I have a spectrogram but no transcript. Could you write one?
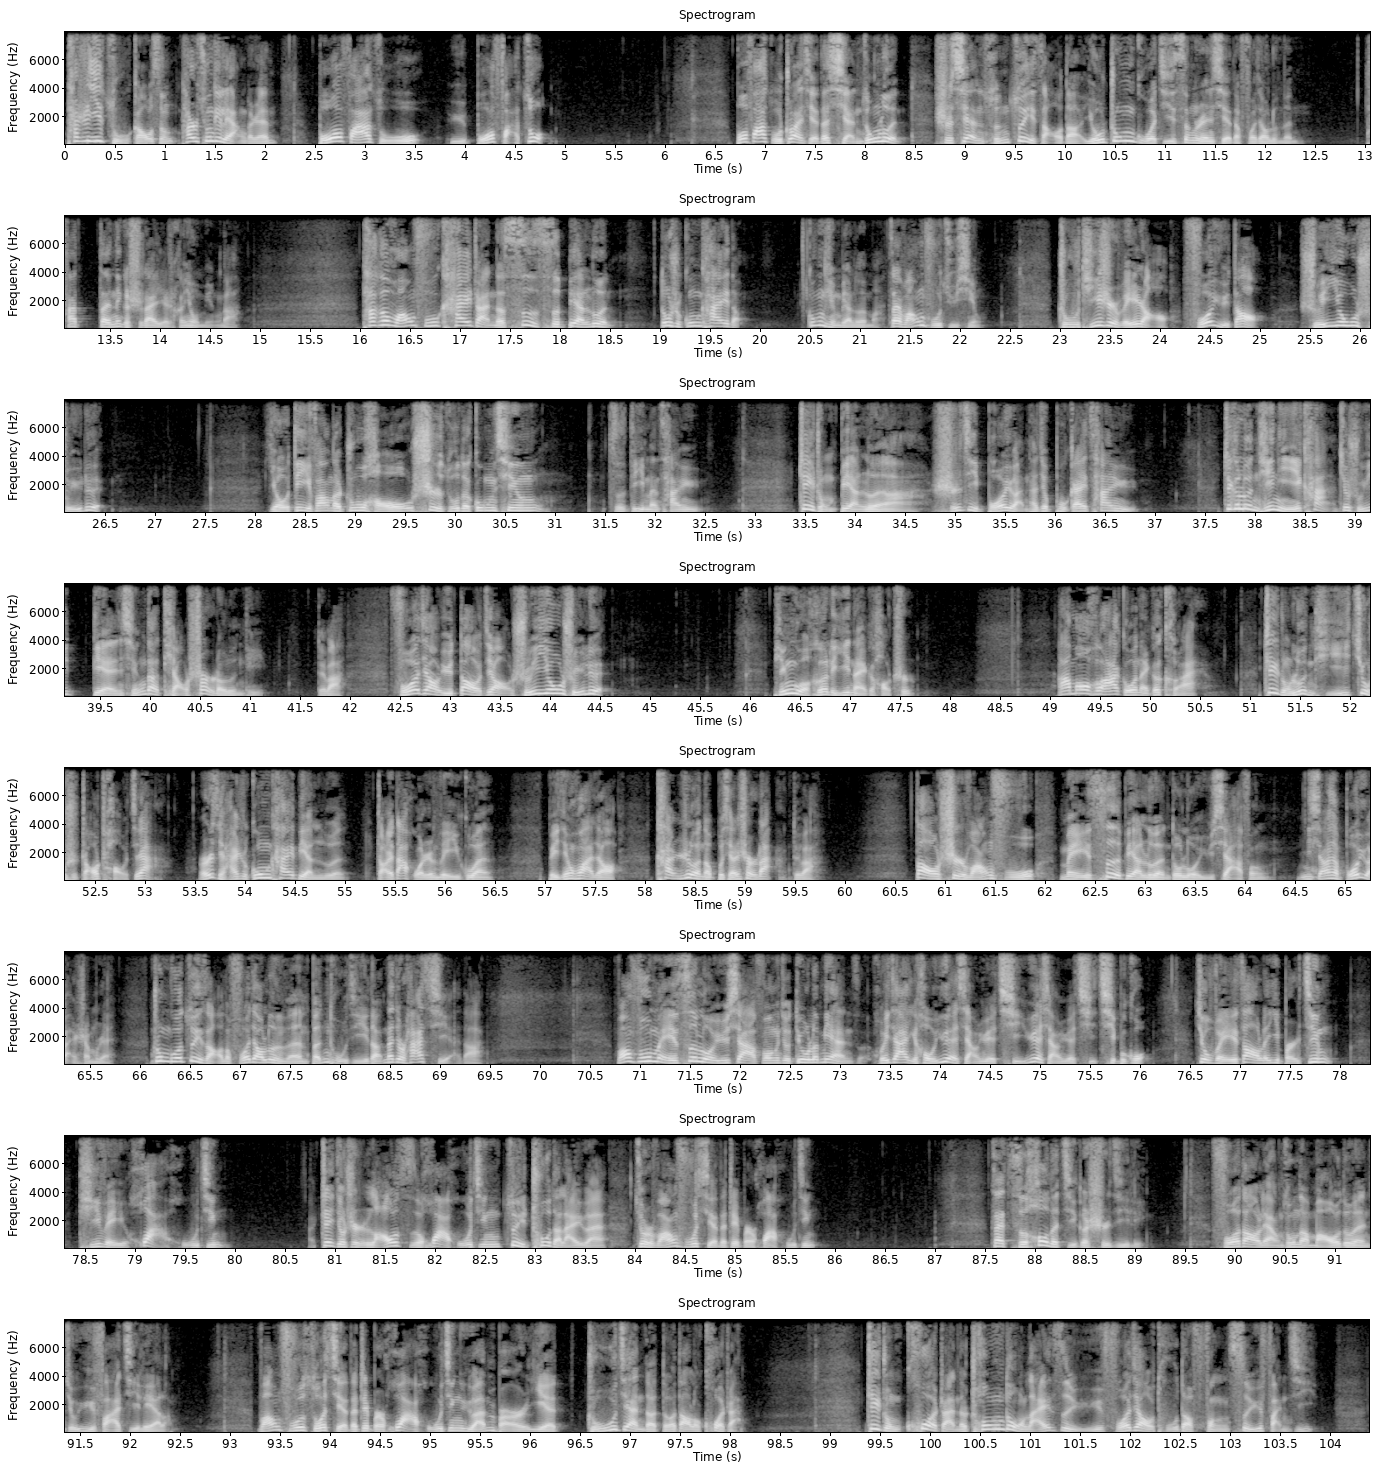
他是一祖高僧，他是兄弟两个人，博法祖与博法座。博法祖撰写的《显宗论》是现存最早的由中国籍僧人写的佛教论文，他在那个时代也是很有名的。他和王福开展的四次辩论都是公开的，宫廷辩论嘛，在王府举行，主题是围绕佛与道。谁优谁劣？有地方的诸侯、氏族的公卿、子弟们参与这种辩论啊，实际博远他就不该参与。这个论题你一看就属于典型的挑事儿的论题，对吧？佛教与道教谁优谁劣？苹果和梨哪个好吃？阿猫和阿狗哪个可爱？这种论题就是找吵架，而且还是公开辩论。找一大伙人围观，北京话叫“看热闹不嫌事儿大”，对吧？道士王福每次辩论都落于下风。你想想，博远什么人？中国最早的佛教论文，本土级的，那就是他写的。王福每次落于下风，就丢了面子。回家以后，越想越气，越想越气，气不过，就伪造了一本经，题为《画胡经》。这就是老子《画胡经》最初的来源，就是王弗写的这本《画胡经》。在此后的几个世纪里，佛道两宗的矛盾就愈发激烈了。王弗所写的这本《画胡经》原本也逐渐的得到了扩展。这种扩展的冲动来自于佛教徒的讽刺与反击。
